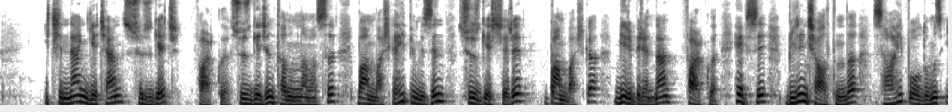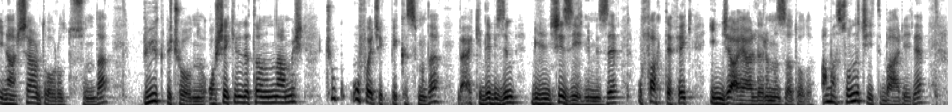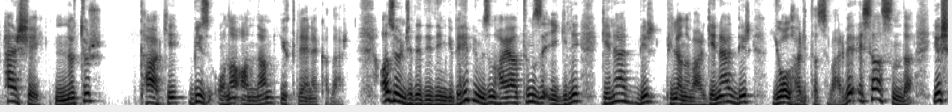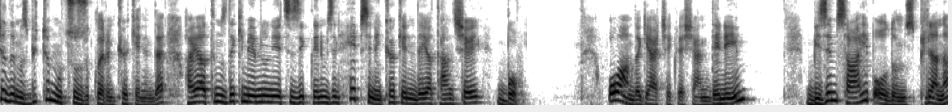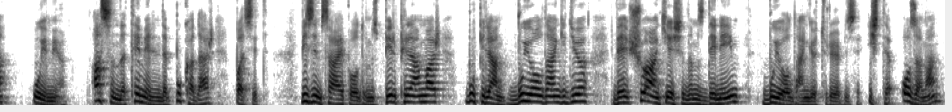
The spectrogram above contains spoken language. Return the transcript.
içinden geçen süzgeç farklı. Süzgecin tanımlaması bambaşka. Hepimizin süzgeçleri bambaşka, birbirinden farklı. Hepsi bilinç altında sahip olduğumuz inançlar doğrultusunda büyük bir çoğunluğu o şekilde tanımlanmış. Çok ufacık bir kısmı da belki de bizim bilinçli zihnimize ufak tefek ince ayarlarımızla dolu. Ama sonuç itibariyle her şey nötr ta ki biz ona anlam yükleyene kadar. Az önce de dediğim gibi hepimizin hayatımızla ilgili genel bir planı var, genel bir yol haritası var ve esasında yaşadığımız bütün mutsuzlukların kökeninde, hayatımızdaki memnuniyetsizliklerimizin hepsinin kökeninde yatan şey bu. O anda gerçekleşen deneyim bizim sahip olduğumuz plana uymuyor. Aslında temelinde bu kadar basit. Bizim sahip olduğumuz bir plan var. Bu plan bu yoldan gidiyor ve şu anki yaşadığımız deneyim bu yoldan götürüyor bizi. İşte o zaman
